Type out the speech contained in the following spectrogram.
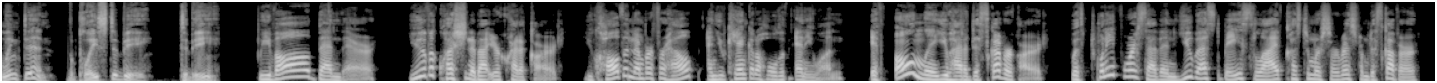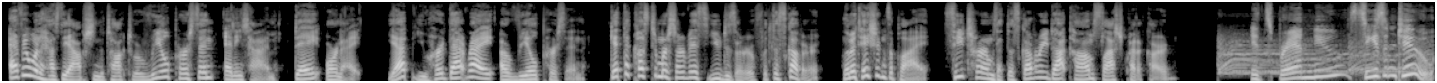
LinkedIn, the place to be, to be. We've all been there. You have a question about your credit card. You call the number for help and you can't get a hold of anyone. If only you had a Discover card. With 24 7 US based live customer service from Discover, everyone has the option to talk to a real person anytime, day or night. Yep, you heard that right, a real person. Get the customer service you deserve with Discover. Limitations apply. See terms at discover.com slash credit card. It's brand new, season two.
